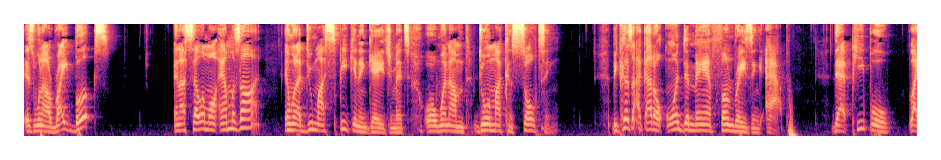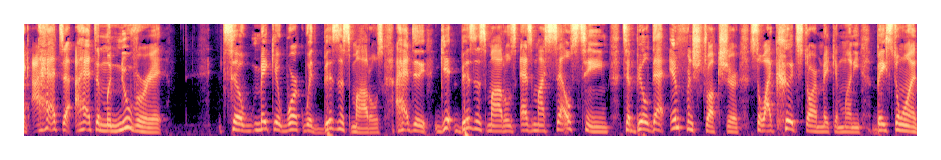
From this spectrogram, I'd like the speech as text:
is when I write books and I sell them on Amazon and when I do my speaking engagements or when I'm doing my consulting. Because I got an on-demand fundraising app that people like I had to I had to maneuver it to make it work with business models, I had to get business models as my sales team to build that infrastructure so I could start making money based on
